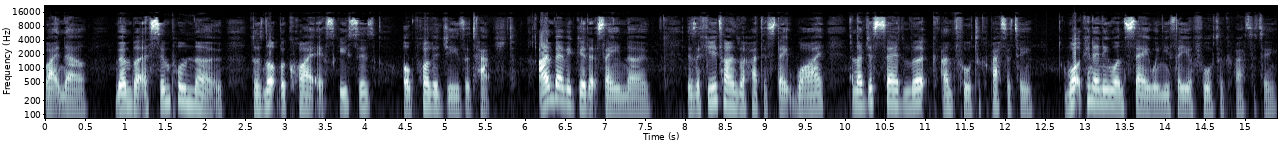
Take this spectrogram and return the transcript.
right now. Remember, a simple no does not require excuses or apologies attached. I'm very good at saying no. There's a few times where I've had to state why, and I've just said, look, I'm full to capacity. What can anyone say when you say you're full to capacity?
